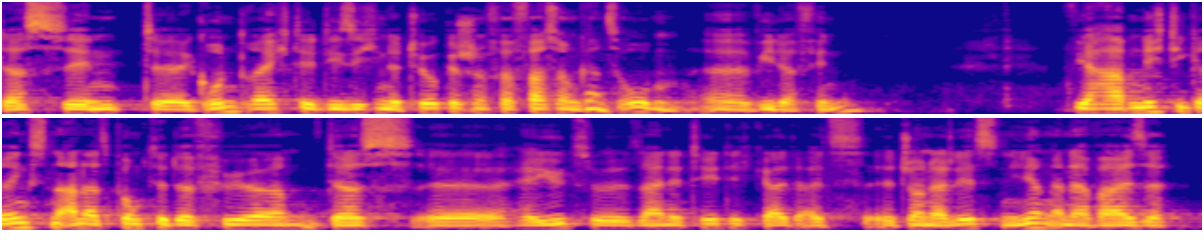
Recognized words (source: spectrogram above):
Das sind äh, Grundrechte, die sich in der türkischen Verfassung ganz oben äh, wiederfinden. Wir haben nicht die geringsten Anhaltspunkte dafür, dass äh, Herr Yücel seine Tätigkeit als äh, Journalist in irgendeiner Weise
